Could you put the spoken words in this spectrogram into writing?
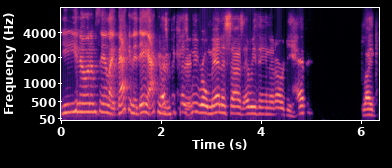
you, you know what i'm saying like back in the day i can That's remember because we romanticize everything that already happened. Like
